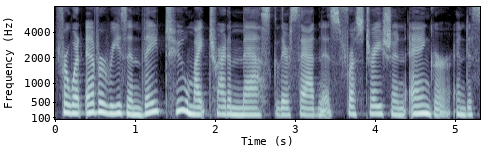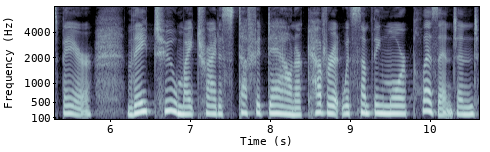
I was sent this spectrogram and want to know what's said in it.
For whatever reason, they too might try to mask their sadness, frustration, anger, and despair. They too might try to stuff it down or cover it with something more pleasant and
